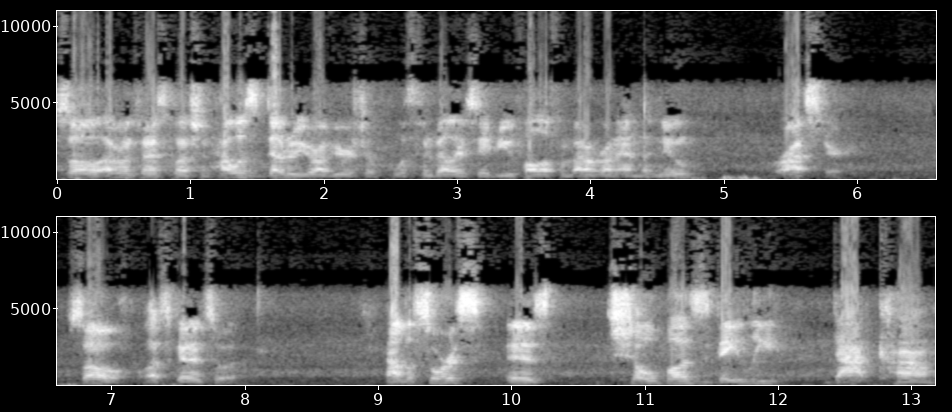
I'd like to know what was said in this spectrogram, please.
So everyone's gonna ask the question: How was WWE Raw viewership with Finn Balor's debut, follow-up from Battleground, and the new roster? So let's get into it. Now the source is ShowBuzzDaily.com.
